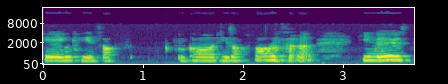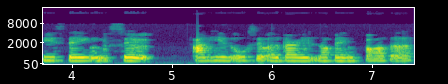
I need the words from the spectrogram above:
King. He's our God. He's our Father. He knows these things. So, and He's also a very loving Father.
